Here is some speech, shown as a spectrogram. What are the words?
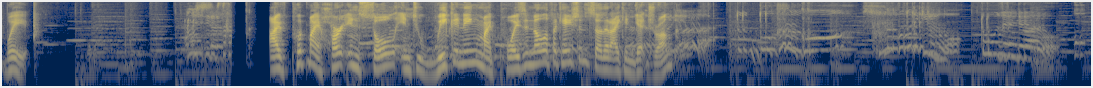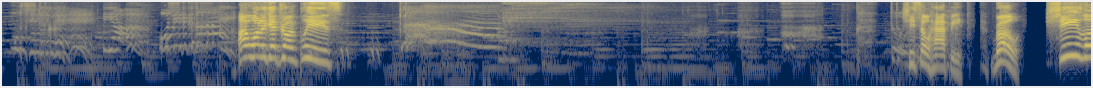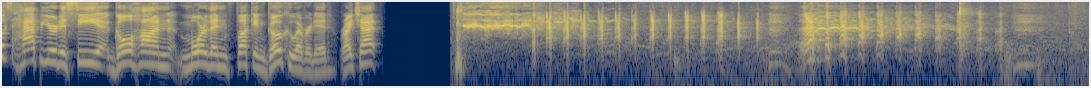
Wait. I've put my heart and soul into weakening my poison nullification so that I can get drunk? I want to get drunk, please! She's so happy. Bro, she looks happier to see Gohan more than fucking Goku ever did, right, chat?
